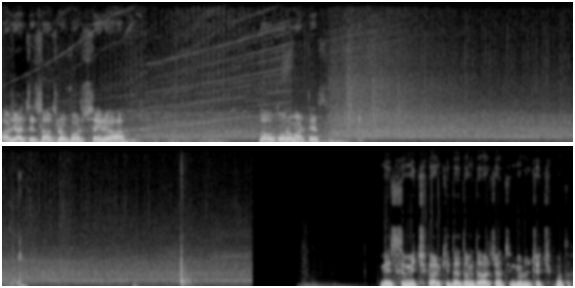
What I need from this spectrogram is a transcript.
Arjantin, Santrafor, Serie A, Lautaro Marquez. Messi mi çıkar ki dedim de Arjantin görünce çıkmadı.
